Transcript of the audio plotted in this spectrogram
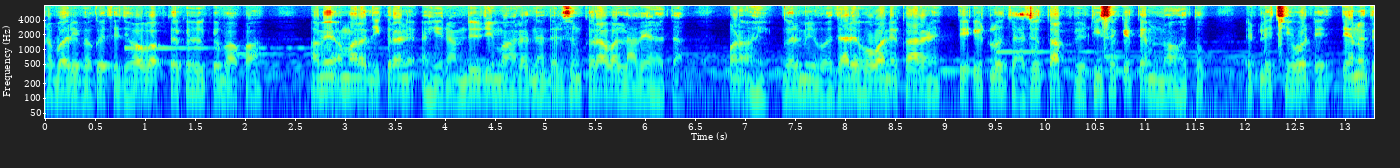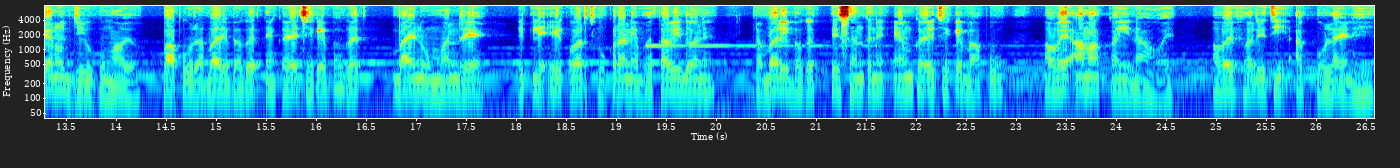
રબારી ભગતે જવાબ આપતા કહ્યું કે, બાપા, અમે અમારા દીકરાને અહીં રામદેવજી મહારાજના દર્શન કરાવવા લાવ્યા હતા. પણ અહીં ગરમી વધારે હોવાને કારણે તે એટલો ઝાઝો તાપ વેઠી શકે તેમ ન હતો. એટલે છેવટે તેનો તેનો જીવ ગુમાવ્યો. બાપુ રબારી ભગતને કહે છે કે, ભગત બાઈનું મન રહે એટલે એકવાર છોકરાને બતાવી દો ને. રબારી ભગત તે સંતને એમ કહે છે કે, બાપુ, હવે આમાં કંઈ ના હોય. હવે ફરીથી આ ખોલાય નહીં.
